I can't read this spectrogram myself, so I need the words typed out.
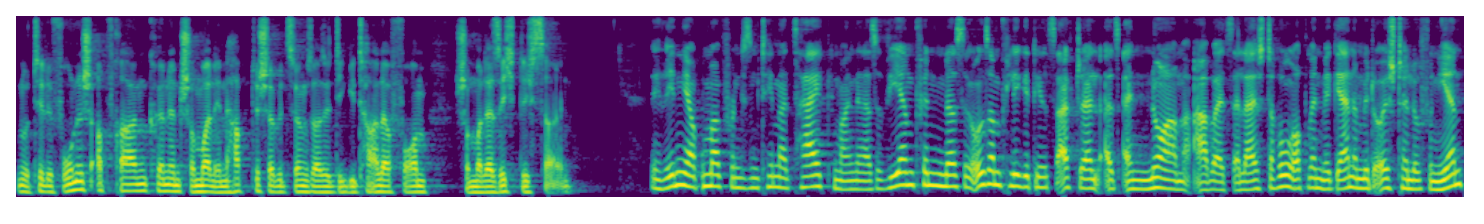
nur telefonisch abfragen können, schon mal in haptischer bzw. digitaler Form schon mal ersichtlich sein. Wir reden ja auch immer von diesem Thema Zeitmangel. Also wir empfinden das in unserem Pflegedienst aktuell als enorme Arbeitserleichterung, auch wenn wir gerne mit euch telefonieren.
